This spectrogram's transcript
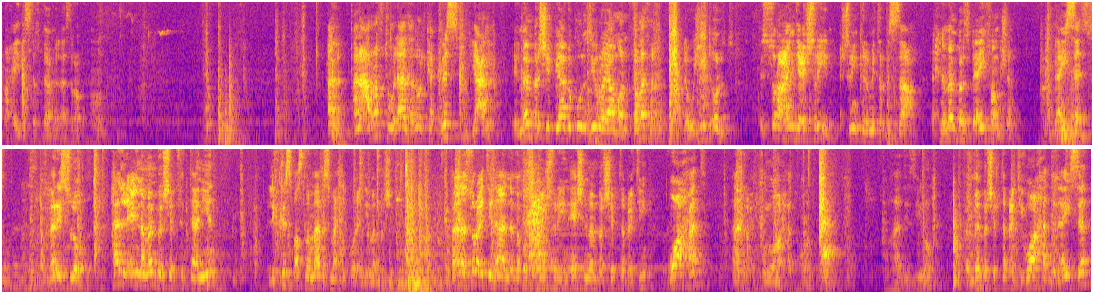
راح اعيد استخدام الأزرق. هون هلا أنا عرفتهم الآن هذول ك crisp يعني ال membership يا بيكون zero يا 1 فمثلا لو جيت قلت السرعة عندي 20 20 كيلومتر بالساعة. إحنا members بأي function بأي set very slow هل عندنا membership في الثانيين؟ ال crisp أصلا ما بيسمح لي يكون عندي membership في الثانيين. فأنا سرعتي الآن لما بكون 20 إيش ال membership تبعتي؟ واحد. هذه راح تكون واحد هون. وهذه zero. فال membership تبعتي واحد من أي set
